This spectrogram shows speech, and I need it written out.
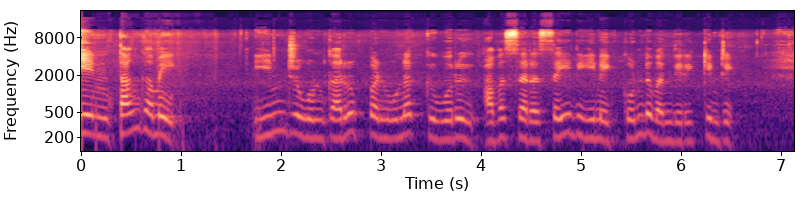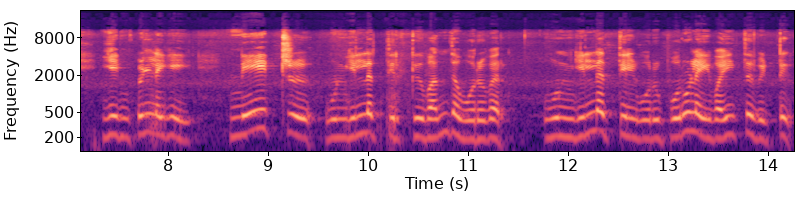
என் தங்கமே இன்று உன் கருப்பன் உனக்கு ஒரு அவசர செய்தியினைக் கொண்டு வந்திருக்கின்றேன். என் பிள்ளையே நேற்று உன் இல்லத்திற்கு வந்த ஒருவர் உன் இல்லத்தில் ஒரு பொருளை வைத்துவிட்டு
